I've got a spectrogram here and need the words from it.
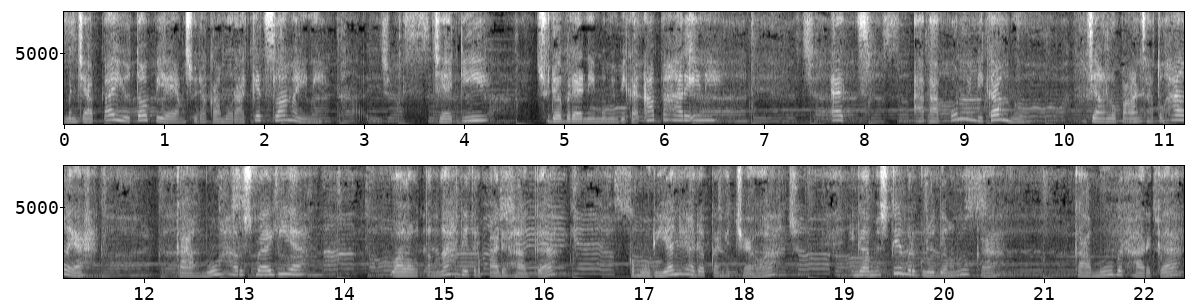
mencapai utopia yang sudah kamu rakit selama ini. Jadi, sudah berani memimpikan apa hari ini? Ed, apa pun mimpi kamu, jangan lupakan satu hal ya. Kamu harus bahagia. Walau tengah diterpa dahaga, kemudian dihadapkan kecewa, Hingga mesti bergelut dengan luka, kamu berharga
